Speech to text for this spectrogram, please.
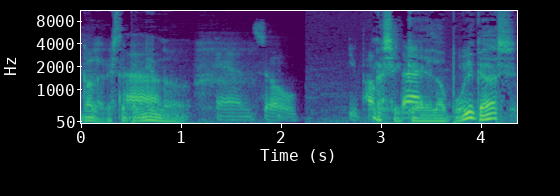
dólares, um, dependiendo. Así que lo publicas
